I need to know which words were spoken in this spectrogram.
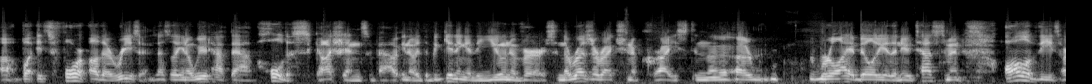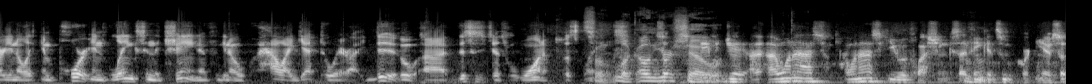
Uh, but it's for other reasons. And so, you know, we would have to have whole discussions about, you know, the beginning of the universe and the resurrection of Christ and the uh, reliability of the New Testament. All of these are, you know, like important links in the chain of, you know, how I get to where I do. Uh, this is just one of those links. So, look on your so, show. David J, I, I want to ask, I want to ask you a question because I mm-hmm. think it's important here. So,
